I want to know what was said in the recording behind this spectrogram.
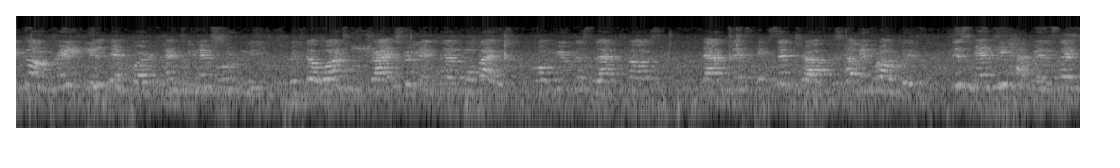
become very ill-tempered and behave rudely with the one who tries to take their mobiles, computers, laptops, tablets, etc. away from them. This mainly happens that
